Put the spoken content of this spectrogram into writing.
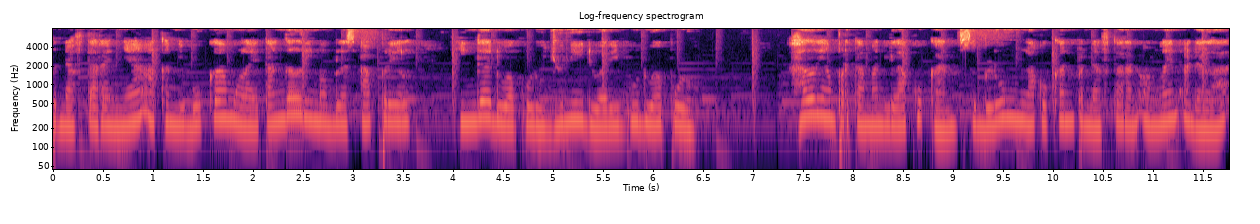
Pendaftarannya akan dibuka mulai tanggal 15 April hingga 20 Juni 2020. Hal yang pertama dilakukan sebelum melakukan pendaftaran online adalah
